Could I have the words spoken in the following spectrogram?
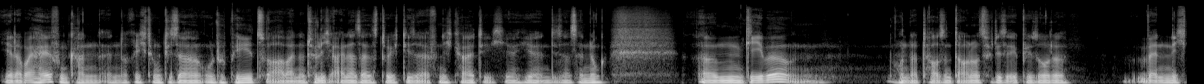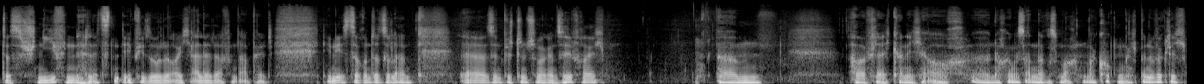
ihr dabei helfen kann, in Richtung dieser Utopie zu arbeiten. Natürlich einerseits durch diese Öffentlichkeit, die ich hier, hier in dieser Sendung ähm, gebe. 100.000 Downloads für diese Episode wenn nicht das Schniefen der letzten Episode euch alle davon abhält, die nächste runterzuladen, äh, sind bestimmt schon mal ganz hilfreich. Ähm, aber vielleicht kann ich auch äh, noch irgendwas anderes machen. Mal gucken. Ich bin wirklich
